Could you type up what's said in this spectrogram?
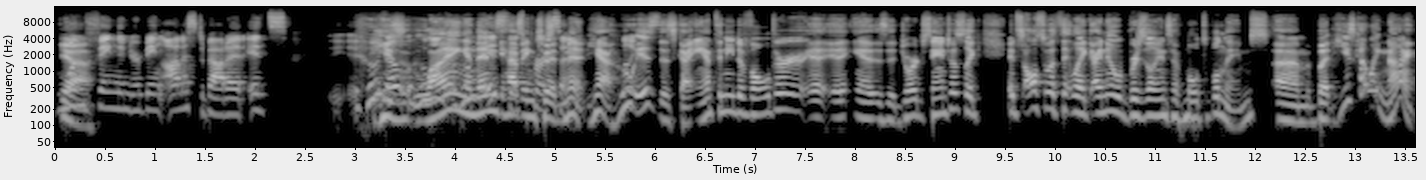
it's yeah. one thing, and you're being honest about it. It's who he's know, who, lying who and then having to admit, yeah, who like, is this guy? Anthony DeVolder? Is it George Santos? Like, it's also a thing. Like, I know Brazilians have multiple names, um, but he's got like nine.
